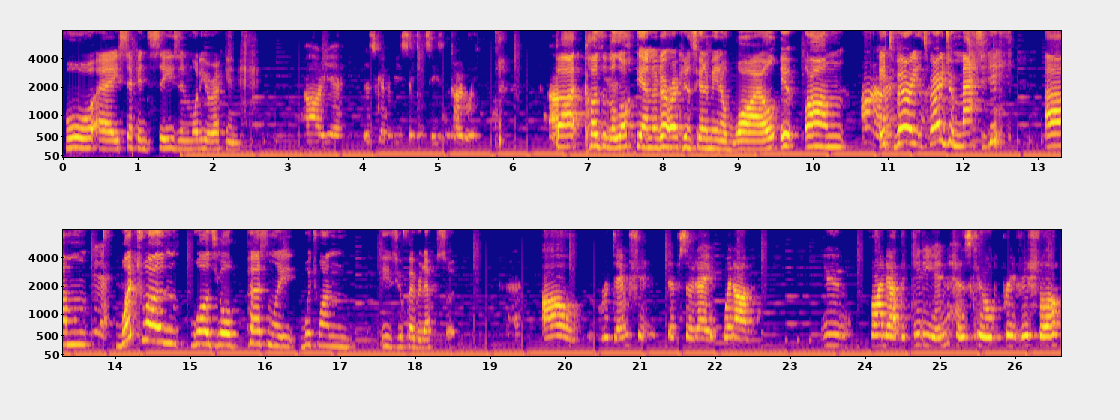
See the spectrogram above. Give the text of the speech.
for a second season. What do you reckon? Oh yeah. There's going to be a second season, totally. Um, But because of the lockdown, I don't reckon it's going to be in a while. It um, know. it's very, it's very dramatic. Um, Yeah. Which one was your personally? Which one is your favorite episode? Oh, Redemption, episode eight, when um you find out that Gideon has killed Pre Vizsla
